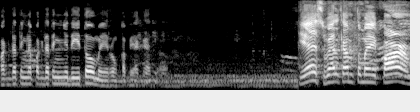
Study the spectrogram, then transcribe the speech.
Pagdating na pagdating nyo dito, mayroong kape agad. oh. Yes, welcome to my farm.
